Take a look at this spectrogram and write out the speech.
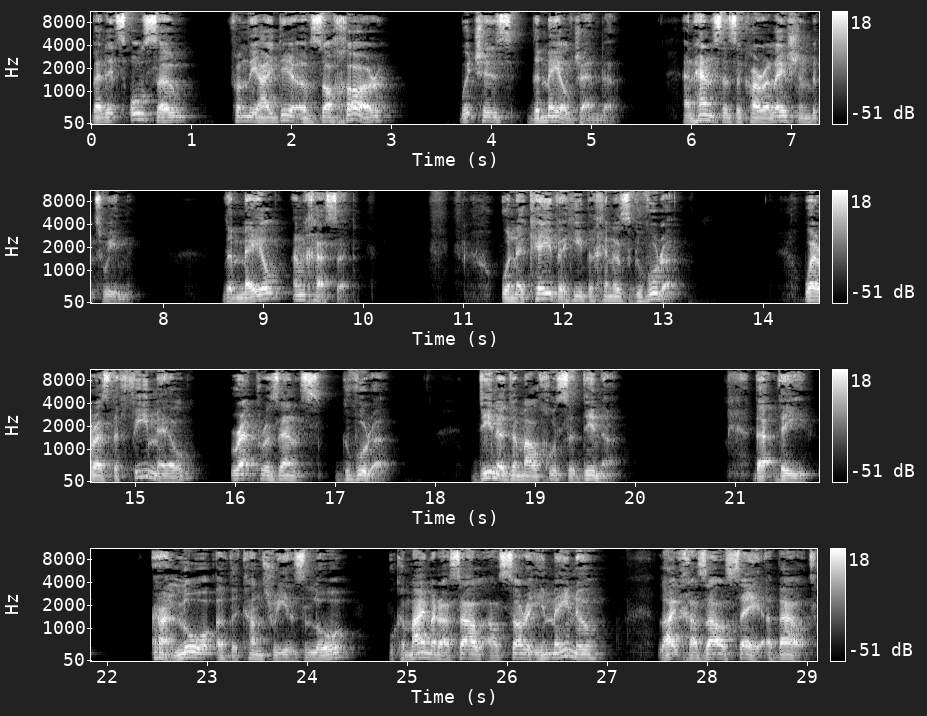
but it's also from the idea of Zochar, which is the male gender. And hence there's a correlation between the male and chesed. Unekeva he bechinas gvura, whereas the female represents gvura, dina de malchusa dina, that the law of the country is law, al sara imenu, like Chazal say about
